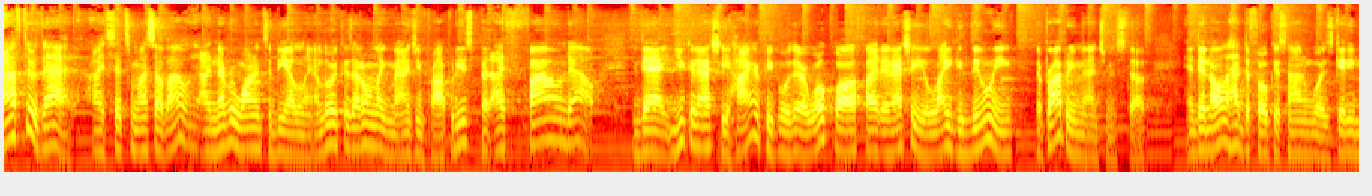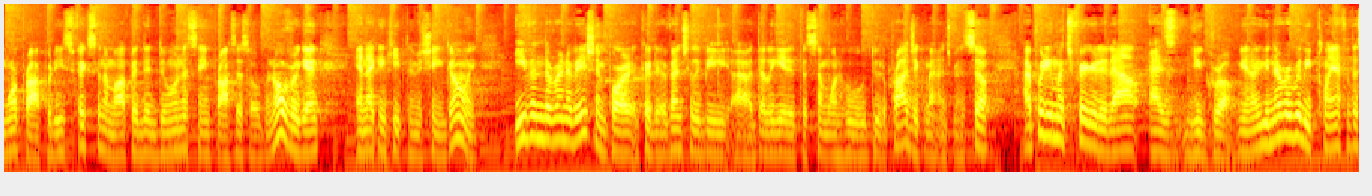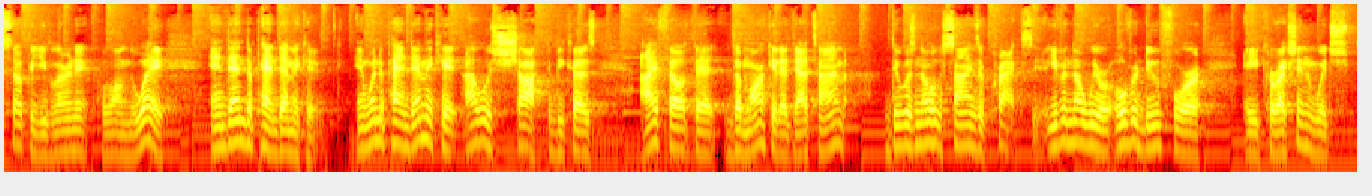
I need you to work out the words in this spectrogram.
after that, I said to myself, I, I never wanted to be a landlord because I don't like managing properties, but I found out that you could actually hire people that are well qualified and actually like doing the property management stuff. And then all I had to focus on was getting more properties, fixing them up, and then doing the same process over and over again, and I can keep the machine going. Even the renovation part could eventually be uh, delegated to someone who will do the project management. So I pretty much figured it out as you grow. You know, you never really plan for this stuff, but you learn it along the way. And then the pandemic hit. And when the pandemic hit, I was shocked because I felt that the market at that time, there was no signs of cracks. Even though we were overdue for a correction, which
